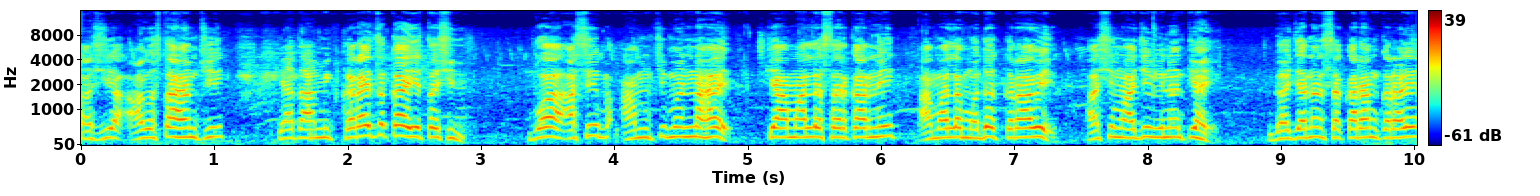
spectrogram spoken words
अशी अवस्था आहे आमची. की आता आम्ही करायचं काय तशी? व असे आमची म्हणणं आहे की आम्हाला सरकारने आम्हाला मदत करावे अशी माझी विनंती आहे. गजानन सकाराम कराळे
